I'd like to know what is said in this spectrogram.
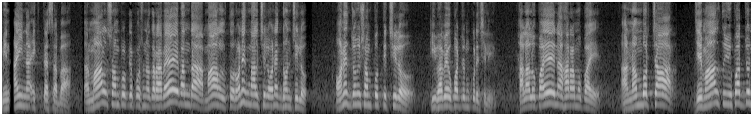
মিন আইনা ইকতাসাবা। তার মাল সম্পর্কে প্রশ্ন করা হবে বান্দা, মাল তোর অনেক মাল ছিল, অনেক ধন ছিল, অনেক জমি সম্পত্তি ছিল, কীভাবে উপার্জন করেছিলি? হালাল উপায়ে না হারাম উপায়ে? আর নম্বর চার, যে মাল তুই উপার্জন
